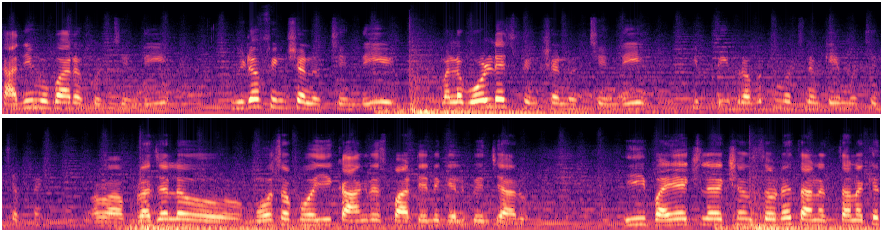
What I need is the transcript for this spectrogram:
షాదీ ముబారక్ వచ్చింది విడో ఫింక్షన్ వచ్చింది మళ్ళీ ఓల్డేజ్ ఫింక్షన్ వచ్చింది ఇప్పుడు ఈ ప్రభుత్వం వచ్చినాక ఏం వచ్చింది చెప్పండి ప్రజలు మోసపోయి కాంగ్రెస్ పార్టీని గెలిపించారు. ఈ బై ఎలక్షన్స్ తోనే తన తనకి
